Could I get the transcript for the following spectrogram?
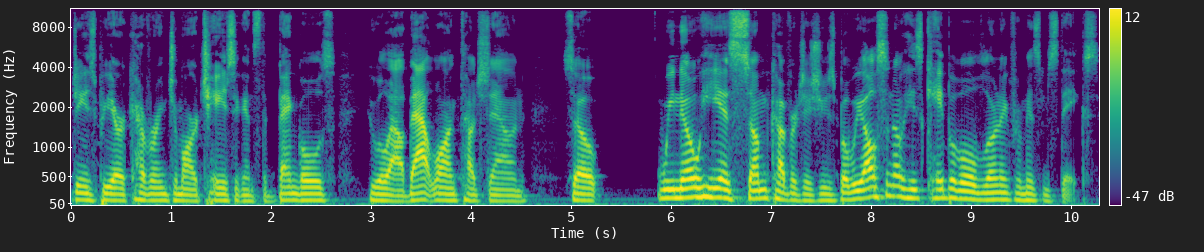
James Pierre covering Ja'Marr Chase against the Bengals, who allowed that long touchdown. So we know he has some coverage issues, but we also know he's capable of learning from his mistakes.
